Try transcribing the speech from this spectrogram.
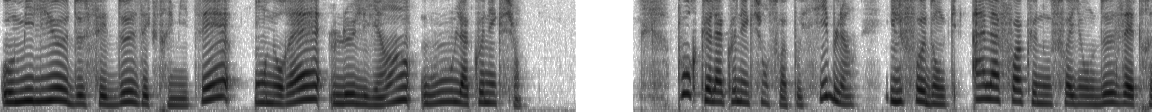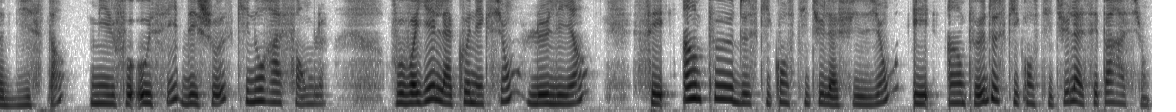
Au milieu de ces deux extrémités, on aurait le lien ou la connexion. Pour que la connexion soit possible, il faut donc à la fois que nous soyons deux êtres distincts, mais il faut aussi des choses qui nous rassemblent. Vous voyez, la connexion, le lien, c'est un peu de ce qui constitue la fusion et un peu de ce qui constitue la séparation.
